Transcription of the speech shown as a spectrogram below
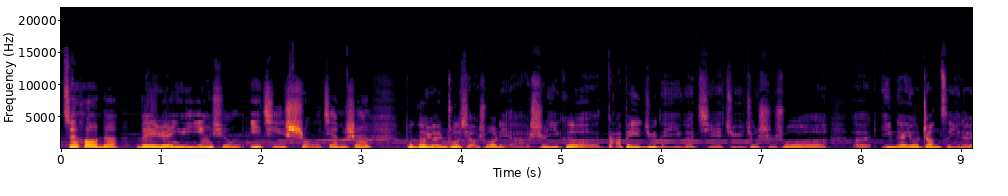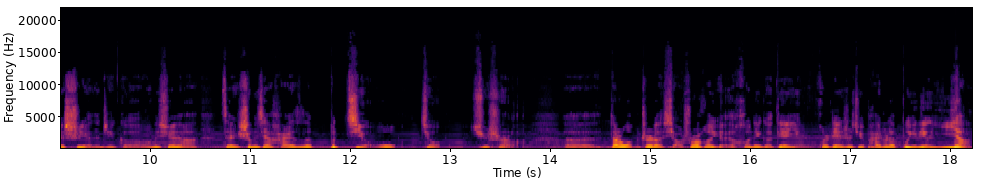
最后呢，美人与英雄一起守江山。不过原著小说里啊是一个大悲剧的一个结局，就是说，呃，应该由章子怡来饰演的这个王轩啊，在生下孩子不久就去世了。呃，当然我们知道小说和和那个电影或者电视剧拍出来不一定一样，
